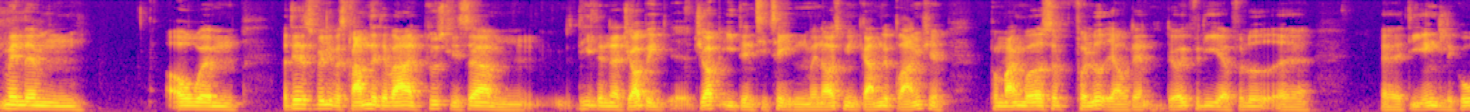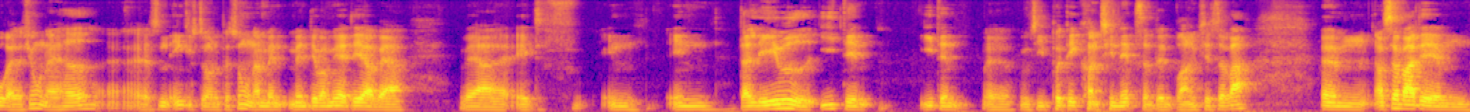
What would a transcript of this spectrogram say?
Men, øhm, og, øhm, og det, der selvfølgelig var skræmmende, det var, at pludselig så, øhm, hele den der job, jobidentiteten, men også min gamle branche, på mange måder, så forlod jeg jo den. Det var ikke fordi, jeg forlod øh, øh, de enkelte gode relationer, jeg havde, øh, sådan enkeltstående personer, men, men det var mere det at være, være et, en, en, der levede i den, i den øh, kan man sige, på det kontinent, som den branche så var. Øhm, og så var det, øhm,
